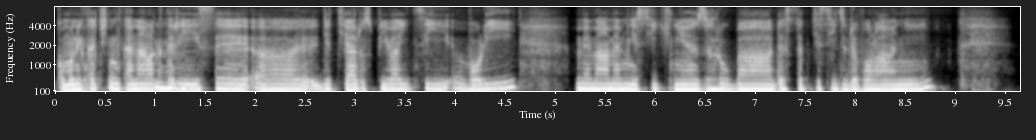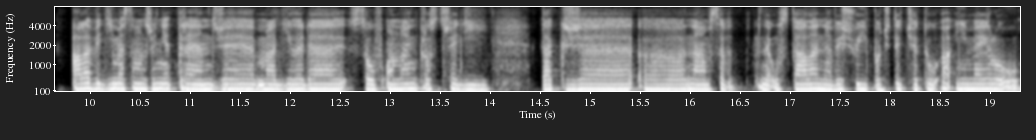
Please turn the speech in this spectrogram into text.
komunikační kanál, mm-hmm. který si uh, děti a dospívající volí. My máme měsíčně zhruba 10 tisíc dovolání, ale vidíme samozřejmě trend, že mladí lidé jsou v online prostředí, takže uh, nám se neustále navyšují počty chatů a e-mailů.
